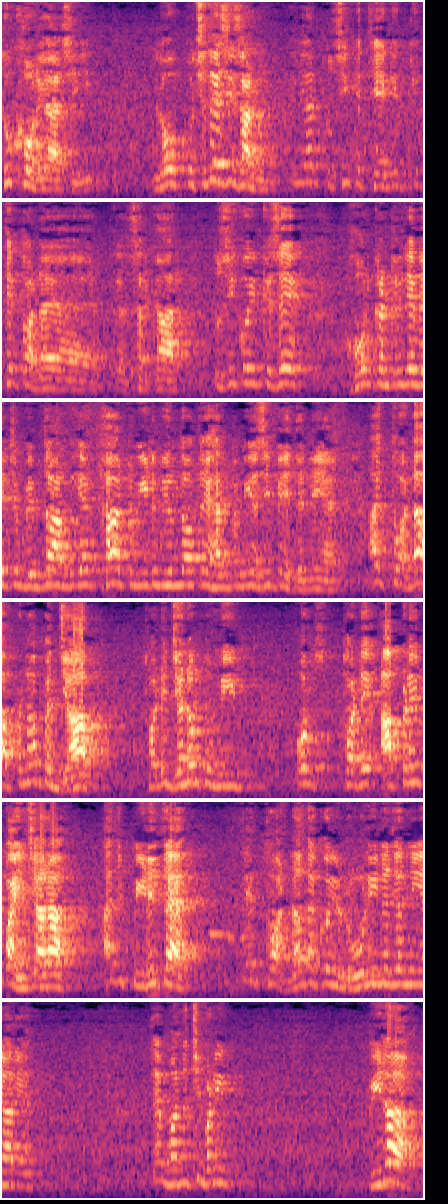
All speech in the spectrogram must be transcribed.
ਦੁੱਖ ਹੋ ਰਿਹਾ ਸੀ ਲੋਕ ਪੁੱਛਦੇ ਸੀ ਸਾਨੂੰ ਕਿ ਯਾਰ ਤੁਸੀਂ ਕਿੱਥੇ ਕਿੱਥੇ ਤੁਹਾਡਾ ਸਰਕਾਰ? ਤੁਸੀਂ ਕੋਈ ਕਿਸੇ ਹੋਰ ਕੰਟਰੀ ਦੇ ਵਿੱਚ ਵਿਪਤਾ ਆਉਂਦੀ ਹੈ ਠਾ ਟਵੀਟ ਵੀ ਹੁੰਦਾ ਉੱਤੇ ਹੈਲਪ ਵੀ ਅਸੀਂ ਭੇਜ ਦਿੰਦੇ ਆ ਅੱਜ ਤੁਹਾਡਾ ਆਪਣਾ ਪੰਜਾਬ, ਤੁਹਾਡੀ ਜਨਮ ਭੂਮੀ ਔਰ ਤੁਹਾਡੇ ਆਪਣੇ ਭਾਈਚਾਰਾ ਅੱਜ ਪੀੜਿਤ ਹੈ ਤੇ ਤੁਹਾਡਾ ਤਾਂ ਕੋਈ ਰੋਲ ਹੀ ਨਜ਼ਰ ਨਹੀਂ ਆ ਰਿਹਾ। ਤੇ ਮਨ 'ਚ ਬੜੀ ਪੀੜਾ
